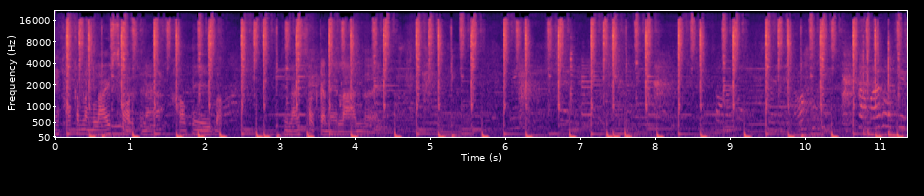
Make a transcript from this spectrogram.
นี้เขากำลังไลฟ์สดนะ เขามีแบบมีไลฟ์สดกันในร้านเลยสองร้อยหกสิบ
